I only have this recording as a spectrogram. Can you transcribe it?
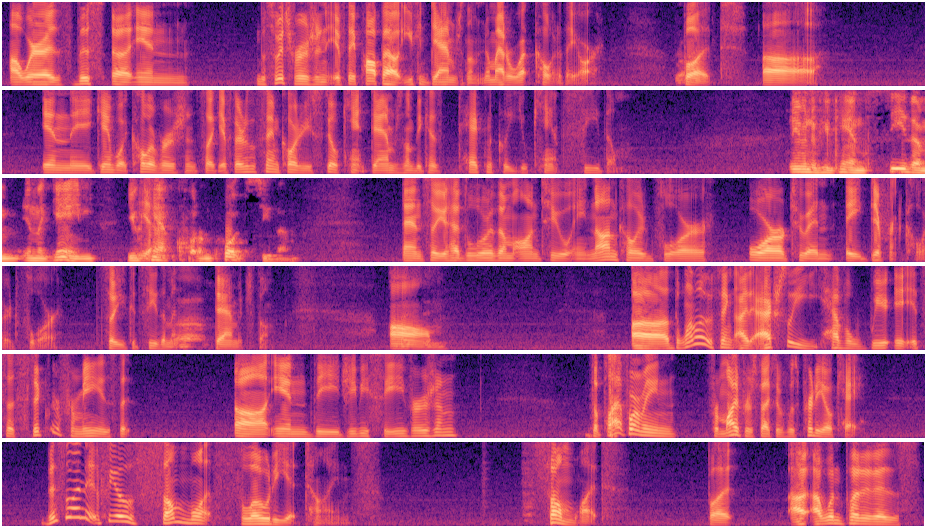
uh, whereas this uh, in the Switch version, if they pop out, you can damage them no matter what color they are. Right. But uh, in the Game Boy Color version, it's like if they're the same color, you still can't damage them because technically you can't see them. Even if you can see them in the game, you Yeah. can't quote unquote see them. and so you had to lure them onto a non-colored floor or to an, a different colored floor so you could see them and Ah. damage them um uh the one other thing i'd actually have a weird. It's a stickler for me is that uh in the gbc version the platforming from my perspective was pretty okay this one it feels somewhat floaty at times somewhat but I, I wouldn't put it as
